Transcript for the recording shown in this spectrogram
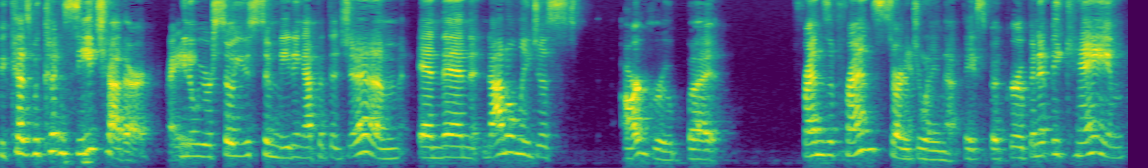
because we couldn't see each other. Right. You know, we were so used to meeting up at the gym. And then not only just our group, but friends of friends started joining that Facebook group and it became,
